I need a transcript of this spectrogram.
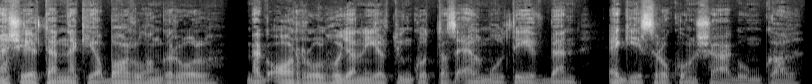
Meséltem neki a barlangról, meg arról, hogyan éltünk ott az elmúlt évben egész rokonságunkkal.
